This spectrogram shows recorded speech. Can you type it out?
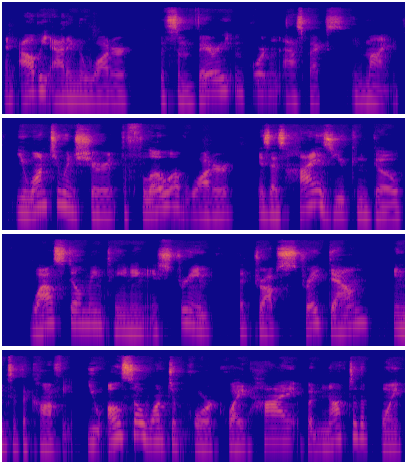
and I'll be adding the water with some very important aspects in mind. You want to ensure the flow of water is as high as you can go while still maintaining a stream that drops straight down into the coffee. You also want to pour quite high, but not to the point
